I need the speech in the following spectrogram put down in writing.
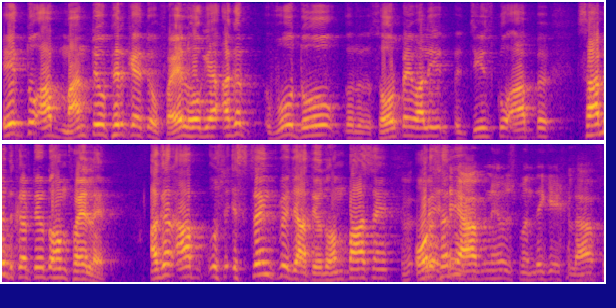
ایک تو آپ مانتے ہو پھر کہتے ہو فیل ہو گیا۔ اگر وہ دو سو روپے والی چیز کو آپ ثابت کرتے ہو تو ہم فیل ہیں۔ اگر آپ اس اسٹرینتھ پہ جاتے ہو تو ہم پاس ہیں۔ اور آپ نے اس بندے کے خلاف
